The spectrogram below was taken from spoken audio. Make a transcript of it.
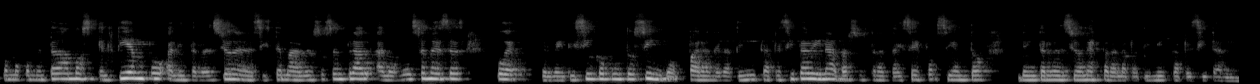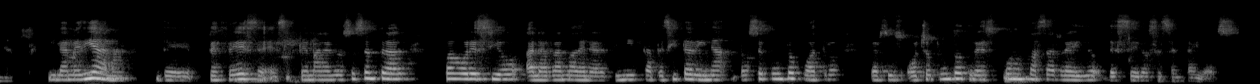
como comentábamos, el tiempo a la intervención en el sistema nervioso central a los 12 meses fue del 25.5 para negatinib capecitabina versus 36% de intervenciones para la patinib capecitabina. Y la mediana de PFS en sistema nervioso central favoreció a la rama de negatinib capecitabina 12.4 versus 8.3 con un hazard radio de 0.62.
